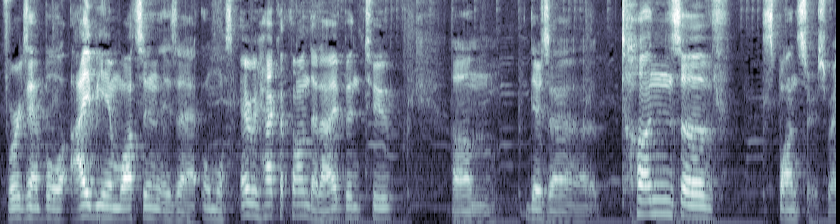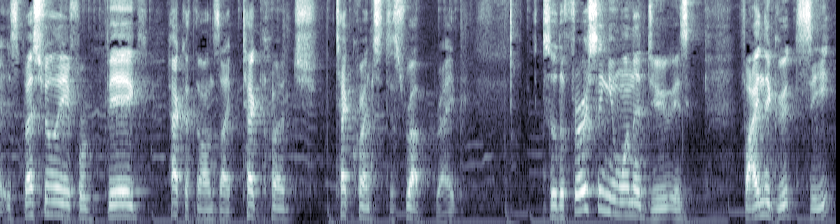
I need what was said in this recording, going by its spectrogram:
For example, IBM Watson is at almost every hackathon that I've been to. Um, there's a tons of sponsors, right? Especially for big hackathons like TechCrunch, TechCrunch Disrupt, right? So the first thing you want to do is find a good seat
